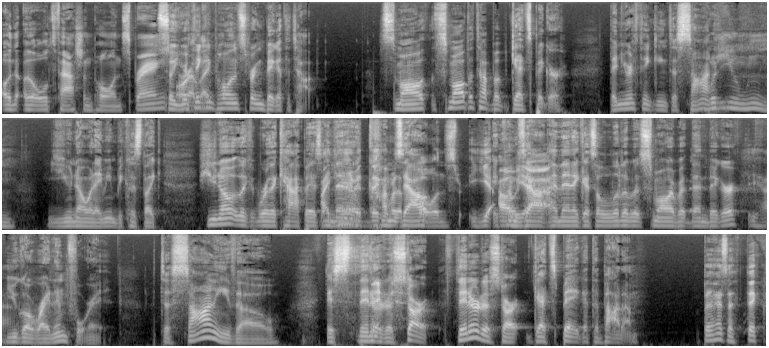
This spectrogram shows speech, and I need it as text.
an old fashioned Poland Spring? So you're thinking like, Poland Spring big at the top, small small at the top, but gets bigger. Then you're thinking Dasani. What do you mean? You know what I mean? Because like you know like where the cap is, and then it comes out. Poland Yeah. It oh comes yeah. out, and then it gets a little bit smaller, but then bigger. Yeah. You go right in for it. Dasani though is thinner Thick. to start. Thinner to start gets big at the bottom. but it has a thick.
